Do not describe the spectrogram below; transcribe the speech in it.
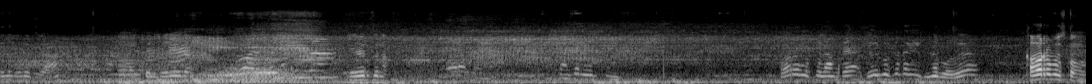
ఆ కవర్ తీసుకోమా ఒకటి ఎదురుతున్నా కవర్లో పోసుకోమా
